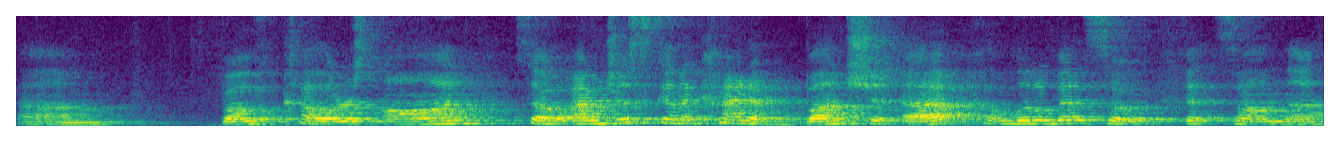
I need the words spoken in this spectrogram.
um, both colors on. So I'm just gonna kind of bunch it up a little bit so it fits on the,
